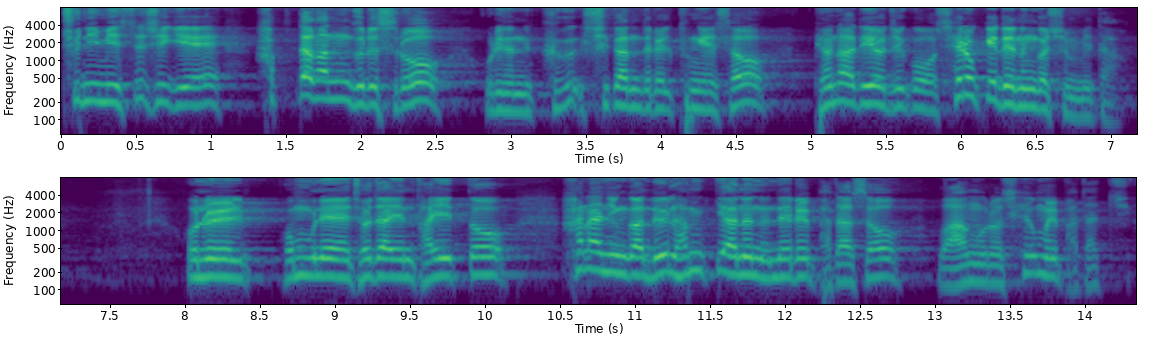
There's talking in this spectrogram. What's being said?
주님이 쓰시기에 합당한 그릇으로 우리는 그 시간들을 통해서 변화되어지고 새롭게 되는 것입니다. 오늘 본문의 저자인 다윗도 하나님과 늘 함께하는 은혜를 받아서 왕으로 세움을 받았지요.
